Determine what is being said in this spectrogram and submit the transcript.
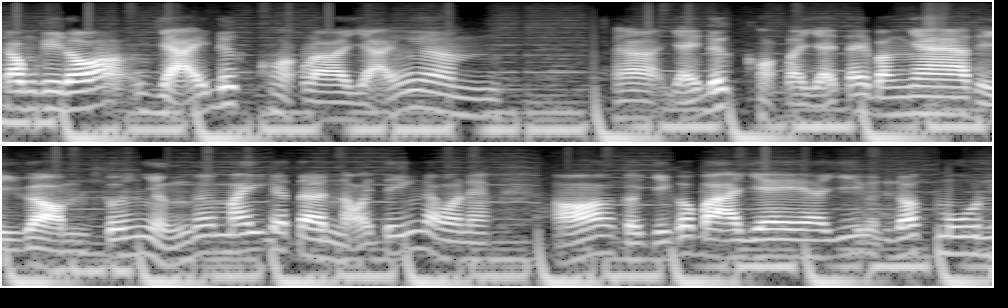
Trong khi đó giải Đức hoặc là giải um, à, giải Đức hoặc là giải Tây Ban Nha thì gồm có những cái mấy cái tên nổi tiếng đâu anh em. Đó chỉ có Bayer với Dortmund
